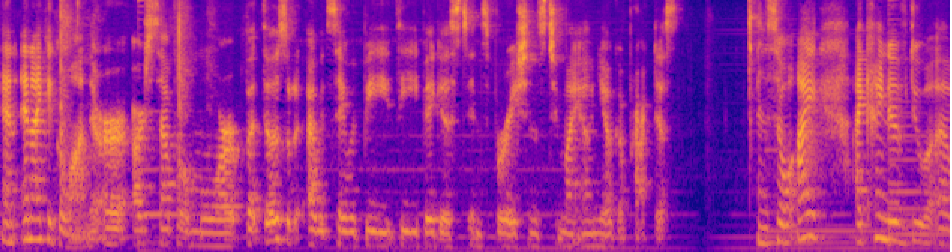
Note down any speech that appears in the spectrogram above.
And, and I could go on. There are, are several more, but those I would say would be the biggest inspirations to my own yoga practice. And so i i kind of do a,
